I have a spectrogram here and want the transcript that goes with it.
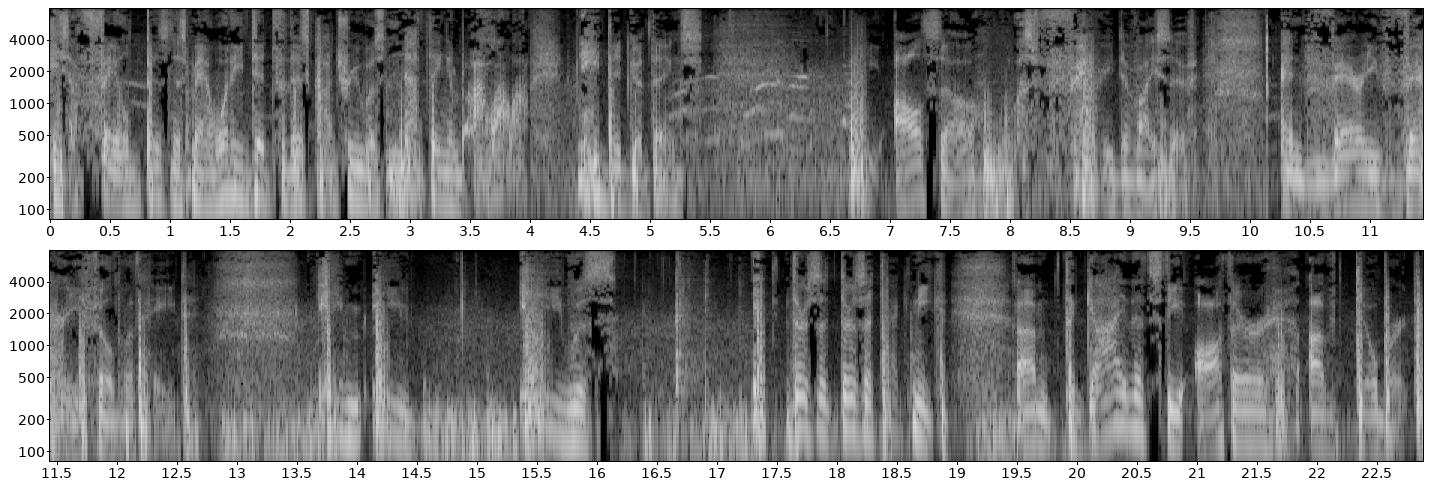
he's a failed businessman. What he did for this country was nothing, and blah blah blah. He did good things He also was very divisive and very, very filled with hate. He he he was. It, there's a there's a technique. Um, the guy that's the author of Dilbert,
